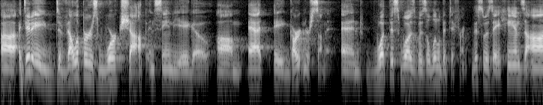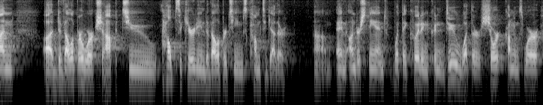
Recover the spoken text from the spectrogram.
Uh, I did a developers workshop in San Diego um, at a Gartner Summit. And what this was was a little bit different. This was a hands on uh, developer workshop to help security and developer teams come together um, and understand what they could and couldn't do, what their shortcomings were,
